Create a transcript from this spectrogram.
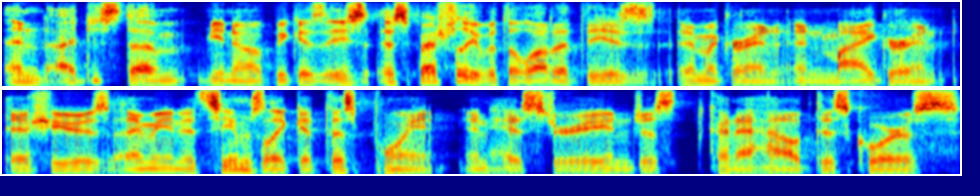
And I just, um, you know, because especially with a lot of these immigrant and migrant issues, I mean, it seems like at this point in history and just kind of how discourse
